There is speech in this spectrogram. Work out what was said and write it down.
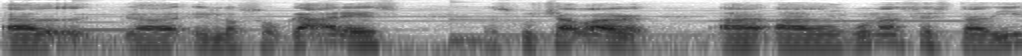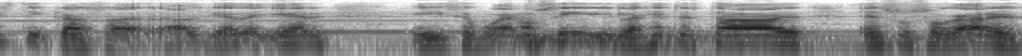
en los hogares. Escuchaba algunas estadísticas al día de ayer y dice, bueno, sí, la gente está en sus hogares,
